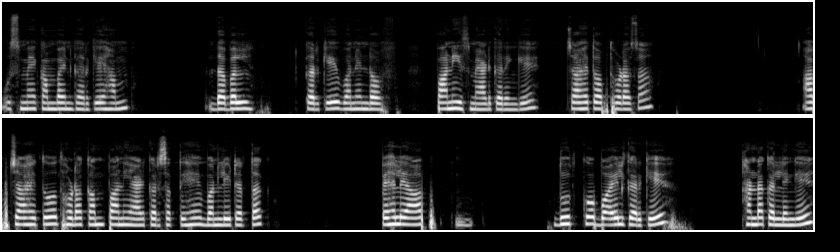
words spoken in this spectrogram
उसमें कंबाइन करके हम डबल करके वन एंड ऑफ़ पानी इसमें ऐड करेंगे। चाहे तो आप थोड़ा सा, आप चाहे तो थोड़ा कम पानी ऐड कर सकते हैं वन लीटर तक। पहले आप दूध को बॉईल करके ठंडा कर लेंगे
